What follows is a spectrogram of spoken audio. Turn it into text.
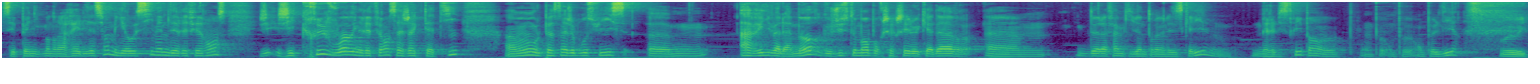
c'est pas uniquement dans la réalisation, mais il y a aussi même des références. J'ai j'ai cru voir une référence à Jacques Tati, à un moment où le personnage de Bruce Willis euh, arrive à la morgue justement pour chercher le cadavre euh, de la femme qui vient de tomber dans les escaliers, Meryl Streep, hein, on, peut, on, peut, on peut le dire. Oui, oui.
